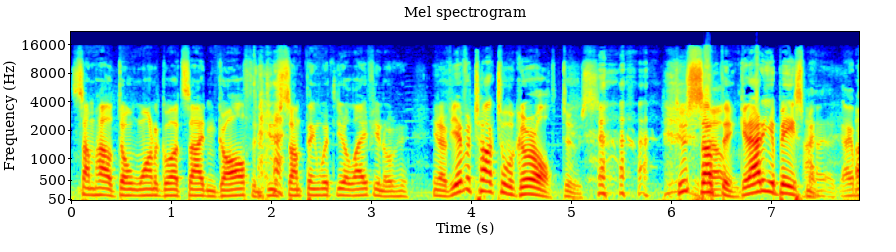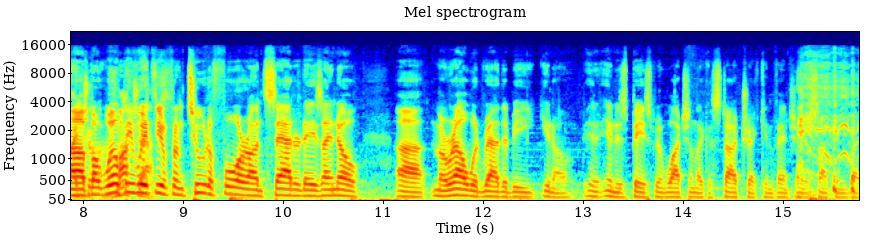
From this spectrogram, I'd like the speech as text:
somehow don't want to go outside and golf and do something with your life. You know, you know, if you ever talk to a girl, Deuce, do something. Get out of your basement. I- I my uh, but we'll be with you from two to four on Saturdays. I know. Uh, Morel would rather be, you know, in, in his basement watching like a Star Trek convention or something. but,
